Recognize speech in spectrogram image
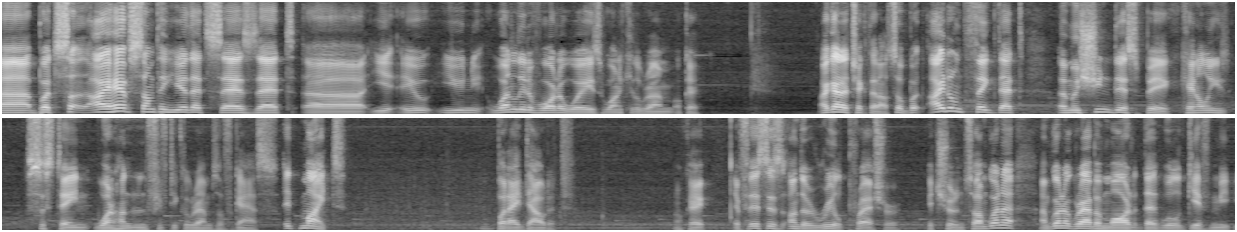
Uh, but so I have something here that says that uh, you, you you one liter of water weighs one kilogram. Okay, I gotta check that out. So, but I don't think that a machine this big can only sustain 150 kilograms of gas. It might, but I doubt it. Okay, if this is under real pressure, it shouldn't. So I'm gonna I'm gonna grab a mod that will give me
